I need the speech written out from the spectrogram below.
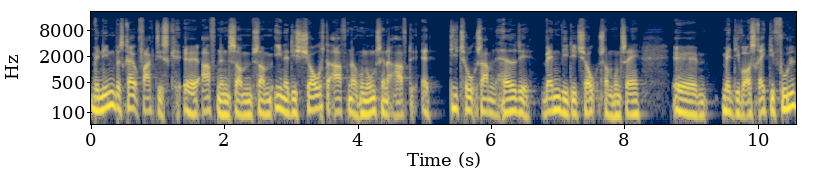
veninden beskrev faktisk øh, aftenen som, som en af de sjoveste aftener, hun nogensinde har haft. At de to sammen havde det vanvittigt sjov, som hun sagde. Øh, men de var også rigtig fulde.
